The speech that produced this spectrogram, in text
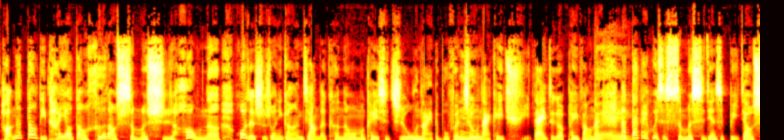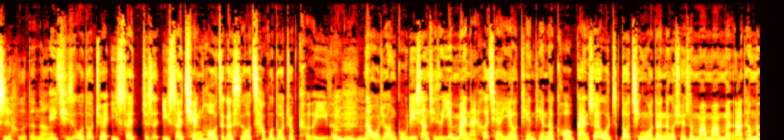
好，那到底他要到喝到什么时候呢？或者是说你刚刚讲的，可能我们可以是植物奶的部分，植物奶可以取代这个配方奶，那大概会是什么时间是比较适合的呢？哎，其实我都觉得一岁就是一岁前后这个时候差不多就可以了。那我就很鼓励，像其实燕麦奶喝起来也有甜甜的口感，所以我都请我的那个学生妈妈们啊，他们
